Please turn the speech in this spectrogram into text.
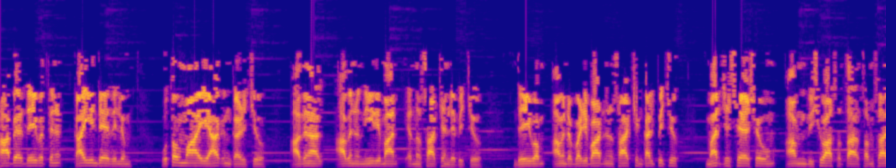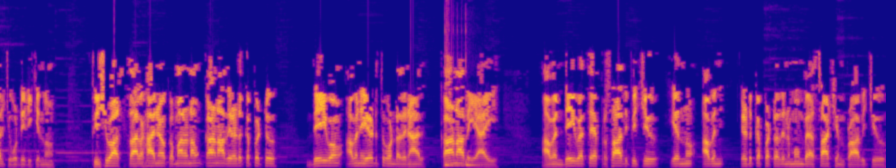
ഹാബേ ദൈവത്തിന് കൈയിന്റേതിലും ഉത്തമമായ യാഗം കഴിച്ചു. അതിനാൽ അവന് നീതിമാൻ എന്ന് സാക്ഷ്യം ലഭിച്ചു. ദൈവം അവന്റെ വഴിപാടിന് സാക്ഷ്യം കൽപ്പിച്ചു. മരിച്ച ശേഷവും അവൻ വിശ്വാസത്താൽ സംസാരിച്ചുകൊണ്ടിരിക്കുന്നു. വിശ്വാസത്താൽ ഹാനോക്ക് മരണം കാണാതെ എടുക്കപ്പെട്ടു. ദൈവം അവനെ എടുത്തുകൊണ്ടതിനാൽ കാണാതെയായി. അവൻ ദൈവത്തെ പ്രസാദിപ്പിച്ചു എന്നു അവൻ എടുക്കപ്പെട്ടതിനു മുമ്പേ സാക്ഷ്യം പ്രാപിച്ചു.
